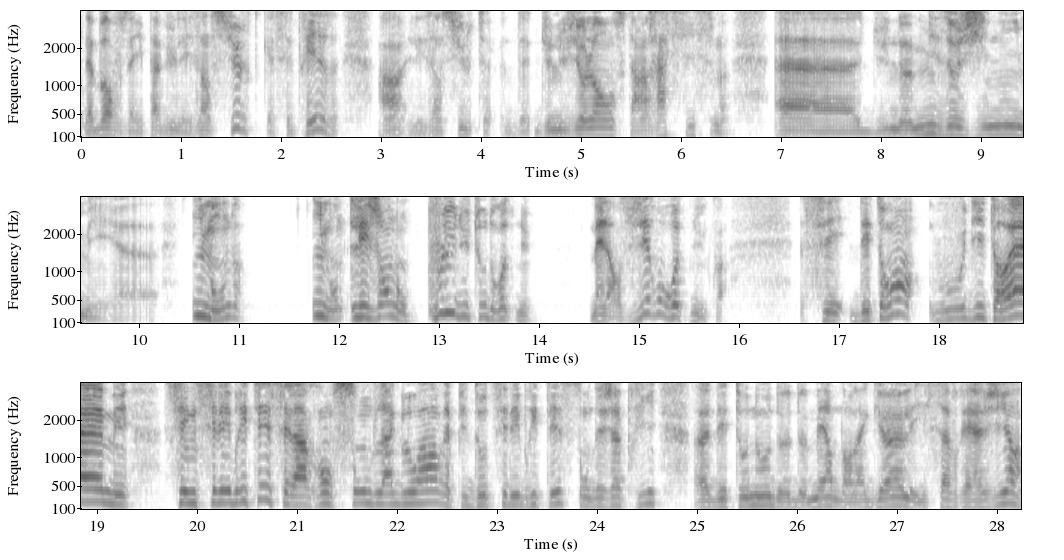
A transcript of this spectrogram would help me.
D'abord, vous n'avez pas vu les insultes qu'elle s'est prises, hein, les insultes d'une violence, d'un racisme, euh, d'une misogynie, mais euh, immonde, immonde. Les gens n'ont plus du tout de retenue, mais alors zéro retenue, quoi c'est des. Vous vous dites, ouais, mais c'est une célébrité, c'est la rançon de la gloire. Et puis d'autres célébrités se sont déjà pris euh, des tonneaux de, merde dans la gueule et ils savent réagir.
